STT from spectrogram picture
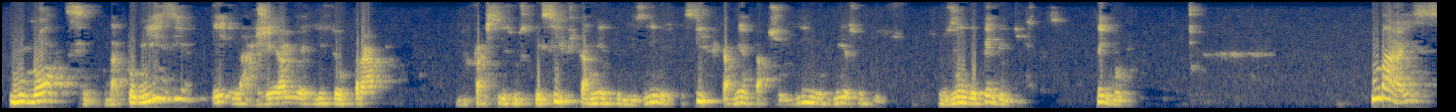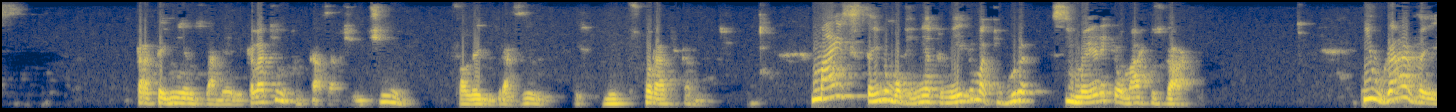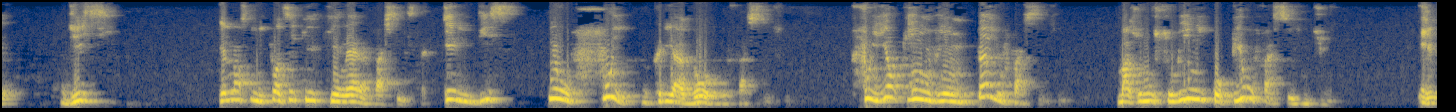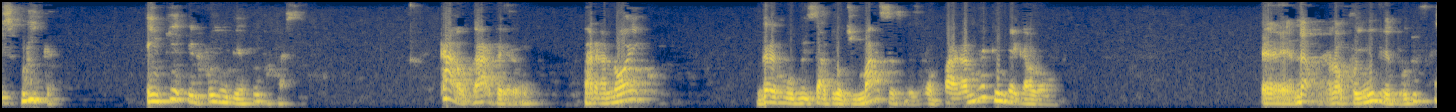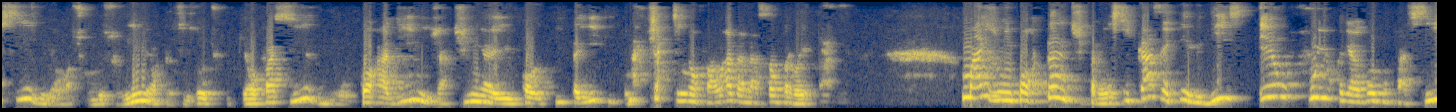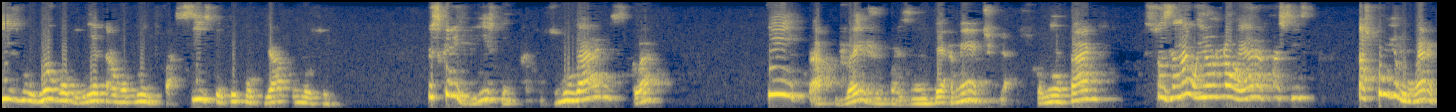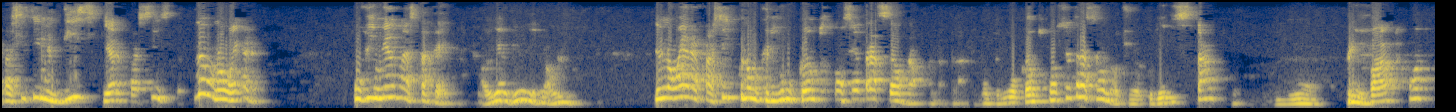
No norte, na Tunísia e na Argélia, isso eu trato de fascismo especificamente tunisino, especificamente argelino, mesmo dos, dos independentistas dúvida. Mas, tratei menos da América Latina, por caso argentino, falei do Brasil muito esporadicamente. Mas tem no movimento negro uma figura cimeira que é o Marcos Garvey. E o Garvey disse, ele não se limitou a dizer que, que ele era fascista. Ele disse, eu fui o criador do fascismo. Fui eu que inventei o fascismo. Mas o Mussolini copiou o fascismo de um. Ele explica em que ele foi inventor do fascismo. Karl Garber era um paranoico, um grande mobilizador de massas, mas era um paranoico e um megalômano. É, não, não foi um inventor do fascismo. Eu acho que o Mussolini não precisou de copiar o fascismo. O Corradini já tinha, e o Colpita já tinham falado da nação proletária. Mas o importante para esse caso é que ele diz: eu fui o criador do fascismo, meu movimento era um movimento fascista, eu fui copiado por Mussolini. Eu escrevi isso em vários lugares, claro. E ah, vejo pois, na internet, os comentários, pessoas dizem: não, ele não era fascista. Mas como ele não era fascista, ele disse que era fascista. Não, não era. Ouvi mesmo esta regra. Olha, viu, não. Ele não era fascista porque não criou um campo de concentração. Não, não, um campo de concentração, não tinha poder de Estado, privado, para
